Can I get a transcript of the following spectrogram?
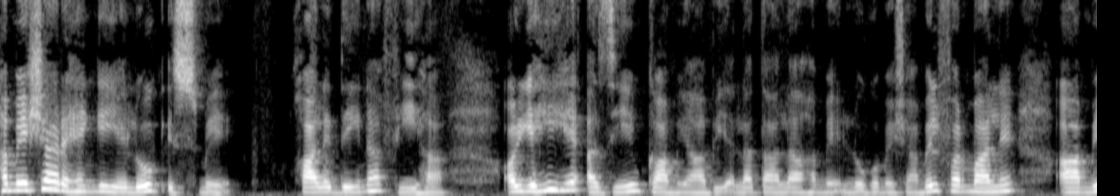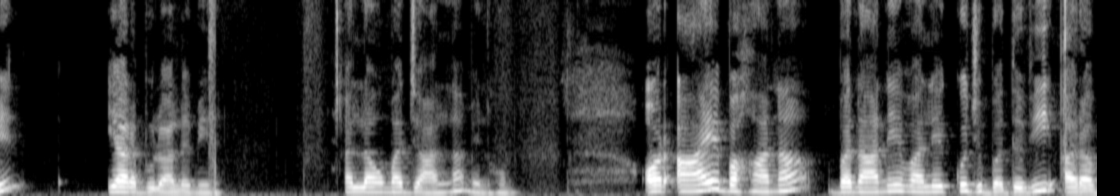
ہمیشہ رہیں گے یہ لوگ اس میں خالدینہ فیحا اور یہی ہے عظیم کامیابی۔ اللہ تعالیٰ ہمیں ان لوگوں میں شامل فرما لیں۔ آمین۔ یا رب العالمین۔ اللہ جالنا منہم۔ اور آئے بہانہ بنانے والے کچھ بدوی عرب۔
